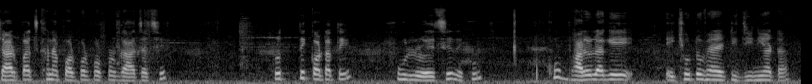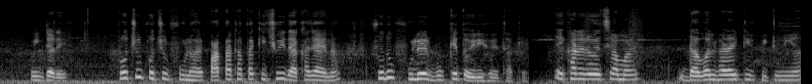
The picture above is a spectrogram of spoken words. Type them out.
চার পাঁচখানা পরপর পরপর গাছ আছে। প্রত্যেক কটাতে ফুল রয়েছে, দেখুন। খুব ভালো লাগে এই ছোট ভ্যারাইটি জিনিয়াটা উইন্টারে প্রচুর প্রচুর ফুল হয়, পাতা টাতা কিছুই দেখা যায় না, শুধু ফুলের বুকে তৈরি হয়ে থাকে। এখানে রয়েছে আমার ডাবল ভ্যারাইটির পিটুনিয়া।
